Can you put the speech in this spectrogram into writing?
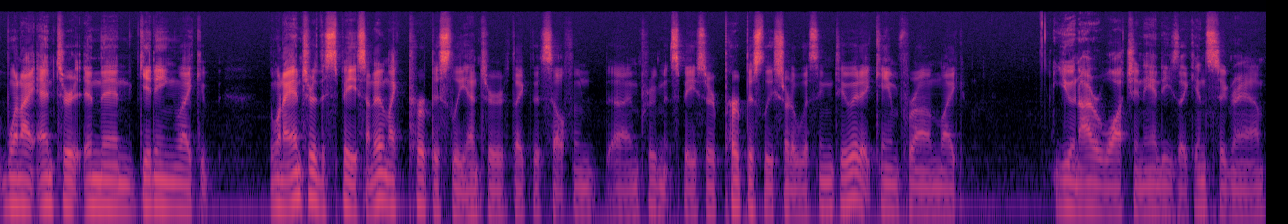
when I enter and then getting like when I entered the space, I didn't like purposely enter like the self uh, improvement space or purposely started listening to it. It came from like you and I were watching Andy's like Instagram,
